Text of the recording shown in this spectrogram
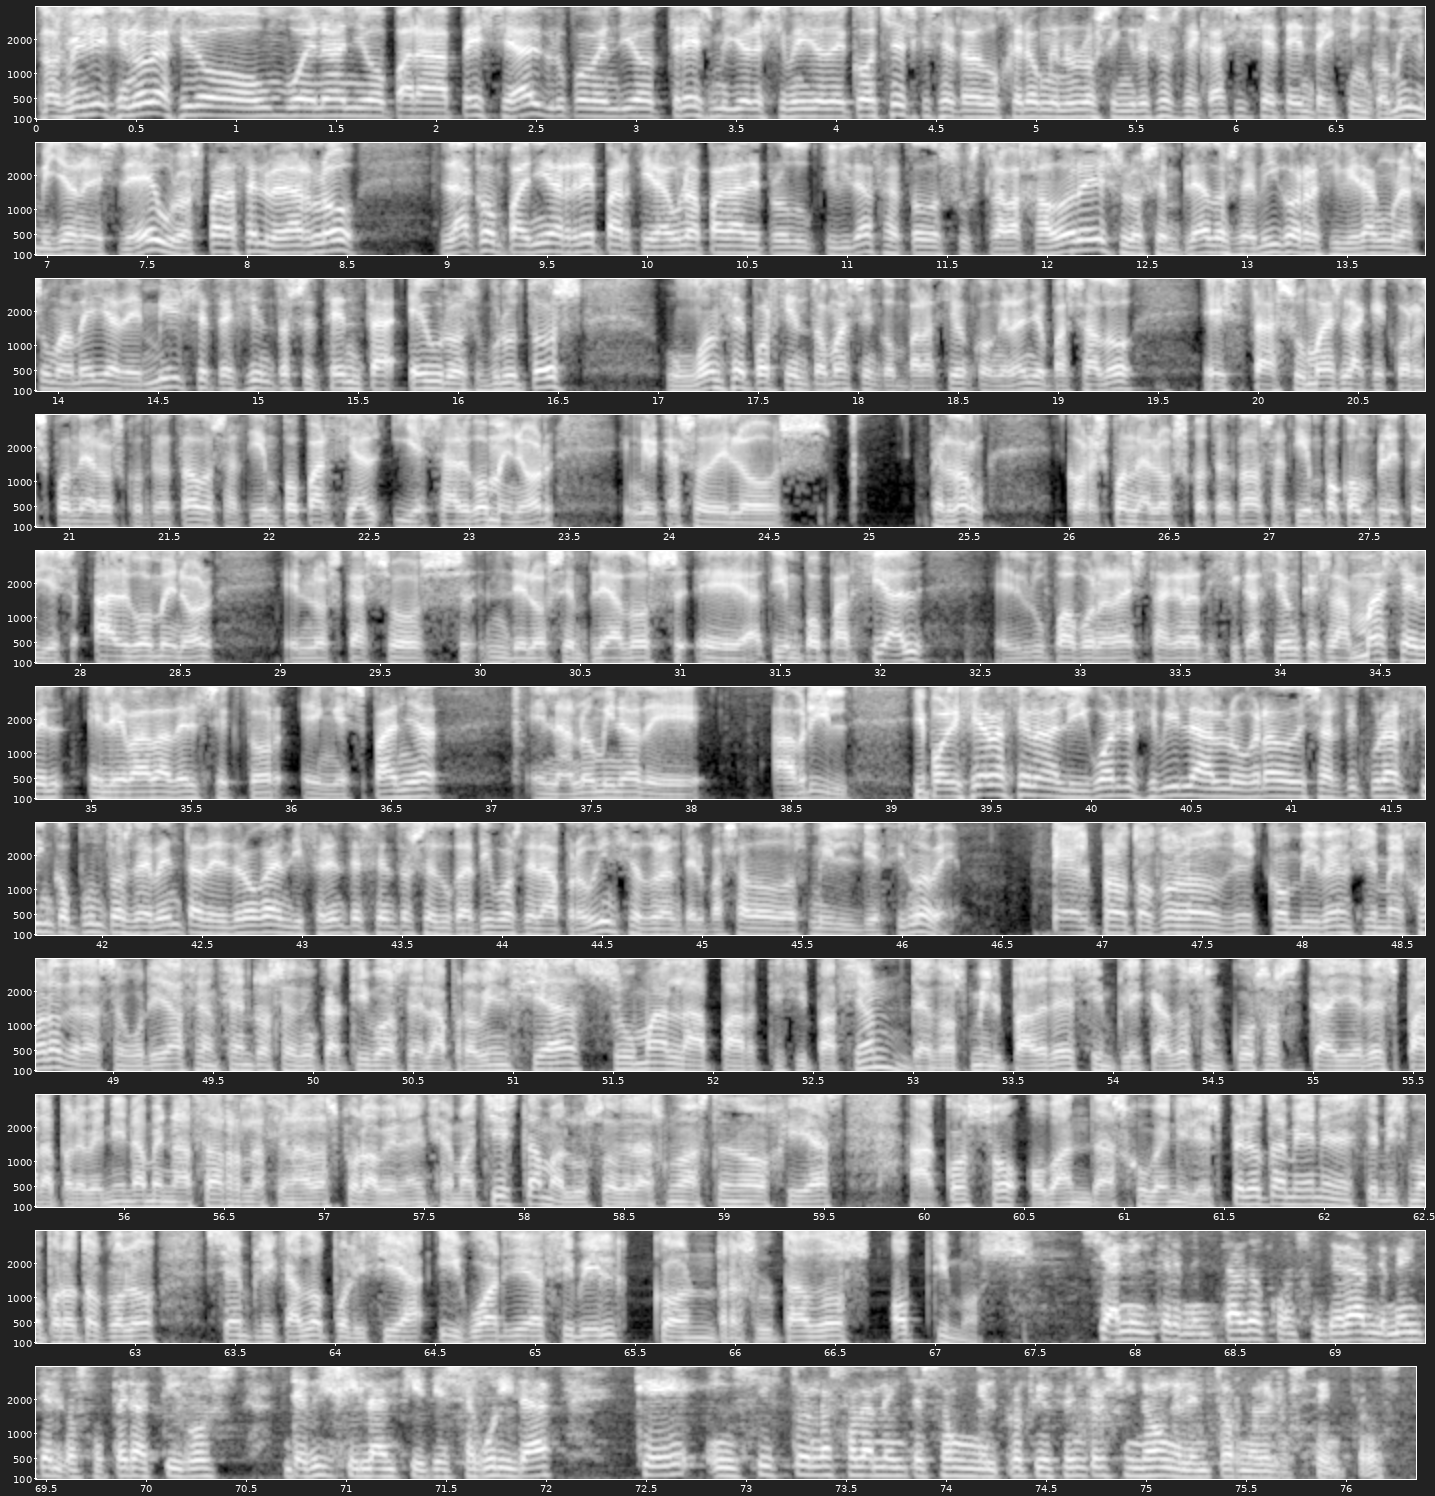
2019 ha sido un buen año para PSA. El grupo vendió 3 millones y medio de coches que se tradujeron en unos ingresos de casi 75 mil millones de euros. Para celebrarlo, la compañía repartirá una paga de productividad a todos sus trabajadores. Los empleados de Vigo recibirán una suma media de 1.770 euros brutos, un 11% más en comparación con el año pasado. Esta suma es la que corresponde a los contratados a tiempo parcial y es algo menor en el caso de los perdón, corresponde a los contratados a tiempo completo y es algo menor en los casos de los empleados eh, a tiempo parcial. El grupo abonará esta gratificación, que es la más elevada del sector en España, en la nómina de abril. Y Policía Nacional y Guardia Civil han logrado desarticular cinco puntos de venta de droga en diferentes centros educativos de la provincia durante el pasado 2019. El protocolo de convivencia y mejora de la seguridad en centros educativos de la provincia suma la participación de 2.000 padres implicados en cursos y talleres para prevenir amenazas relacionadas con la violencia machista, mal uso de las nuevas tecnologías, acoso o bandas juveniles. Pero también en este mismo protocolo se ha implicado policía y guardia civil con resultados óptimos se han incrementado considerablemente los operativos de vigilancia y de seguridad que, insisto, no solamente son en el propio centro, sino en el entorno de los centros.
